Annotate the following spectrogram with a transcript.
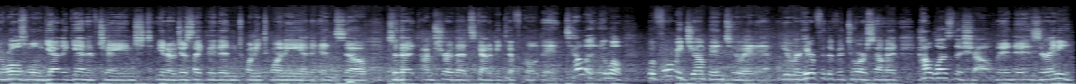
the rules will yet again have changed. You know, just like they did in 2020, and and so so that I'm sure that's got to be difficult. Tell it well. Before we jump into it, you were here for the Vitor Summit. How was the show? And is there any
